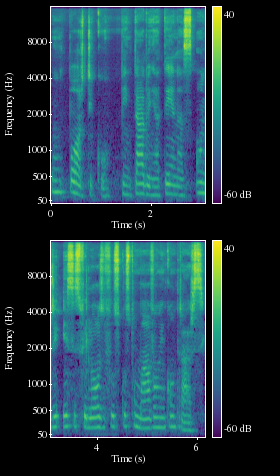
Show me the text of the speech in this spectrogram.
um pórtico pintado em Atenas, onde esses filósofos costumavam encontrar-se.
